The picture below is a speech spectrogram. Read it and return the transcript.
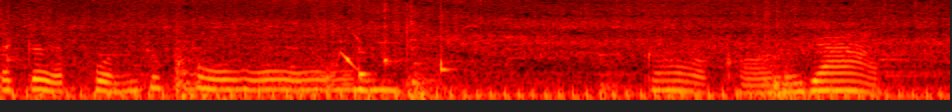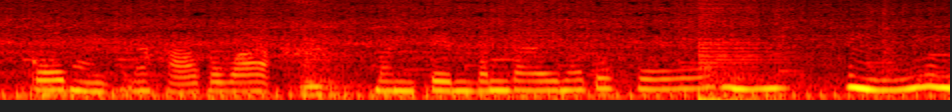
จะเกิดผลทุกคนก็ขออนุญาตก้มนะคะ เพราะว่ามันเป็นบันไดนะทุกคน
